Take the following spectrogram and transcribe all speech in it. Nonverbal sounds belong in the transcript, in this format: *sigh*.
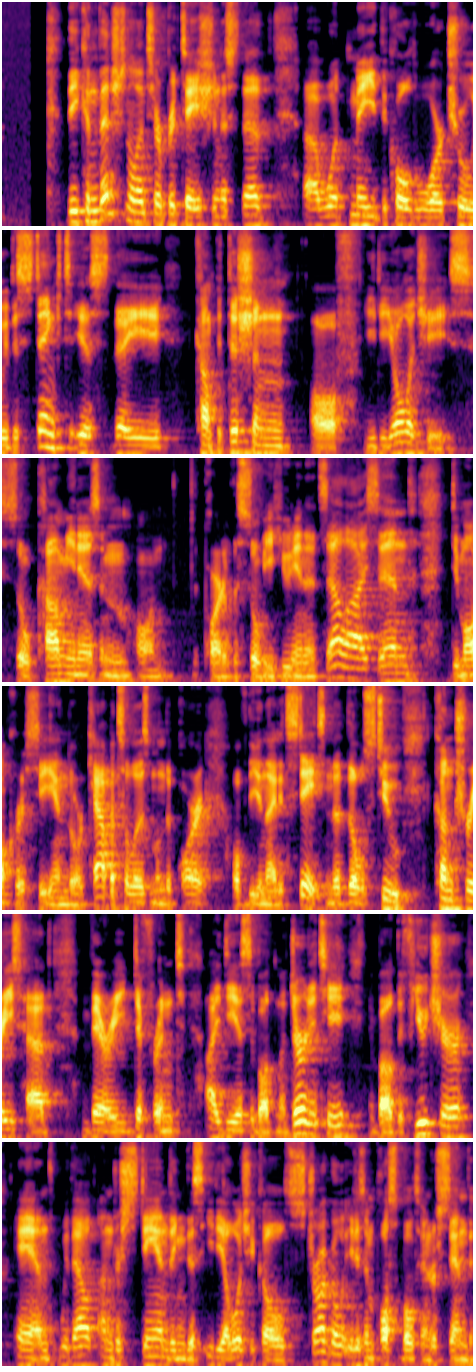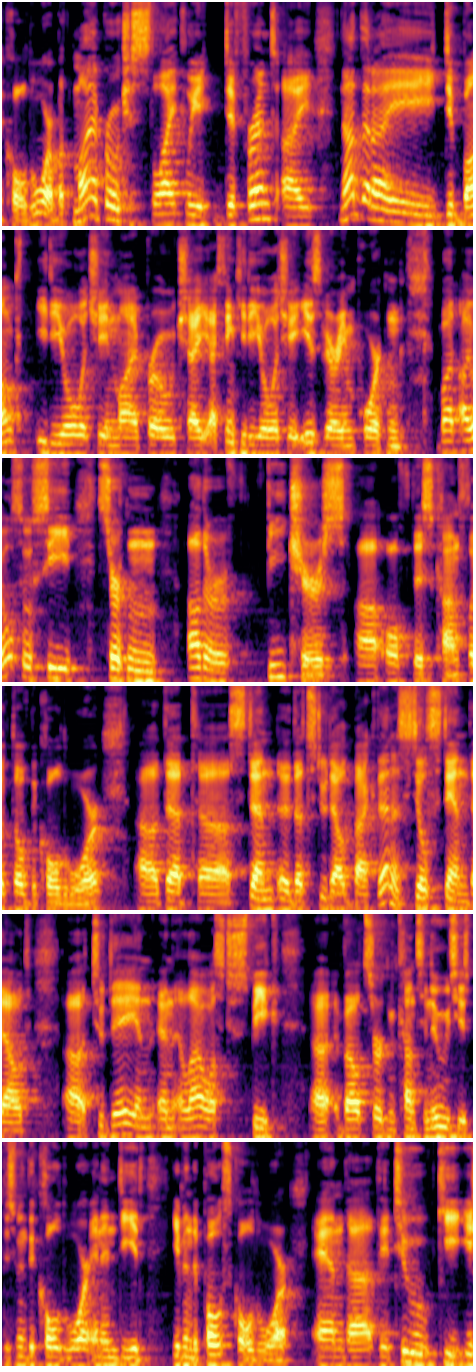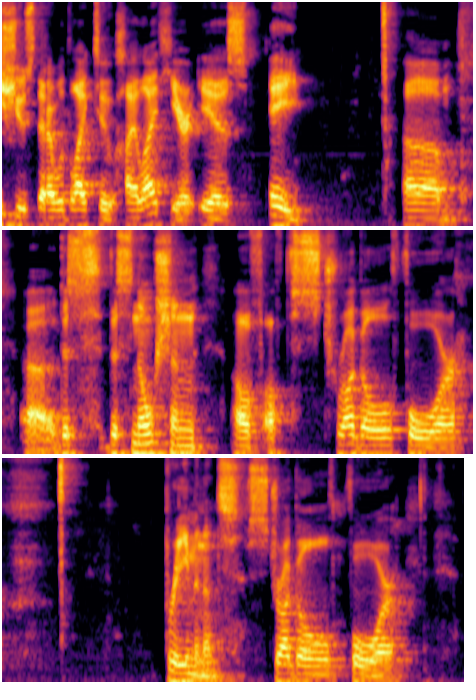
The conventional interpretation is that uh, what made the Cold War truly distinct is the competition of ideologies. So, communism on part of the Soviet Union and its allies, and democracy and or capitalism on the part of the United States, and that those two countries had very different ideas about modernity, about the future, and without understanding this ideological struggle, it is impossible to understand the Cold War. But my approach is slightly different. I not that I debunk ideology in my approach. I, I think ideology is very important, but I also see certain other features uh, of this conflict of the Cold War uh, that uh, stand uh, that stood out back then and still stand out uh, today, and, and allow us to speak uh, about certain continuities between the Cold War and indeed even the post Cold War. And the two key issues that I would like to highlight here is a um, this this notion of, of struggle for preeminence, struggle for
